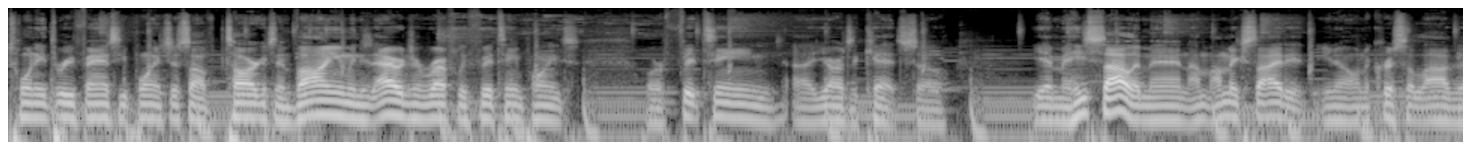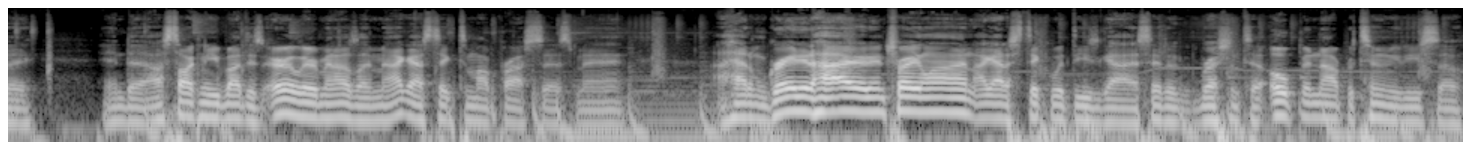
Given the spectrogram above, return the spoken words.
23 fantasy points just off targets and volume, and he's averaging roughly 15 points or 15 uh, yards a catch. So, yeah, man, he's solid, man. I'm, I'm excited, you know, on the Chris Olave. And uh, I was talking to you about this earlier, man. I was like, man, I got to stick to my process, man. I had him graded higher than Treylon. I got to stick with these guys instead of rushing to open opportunities. So,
